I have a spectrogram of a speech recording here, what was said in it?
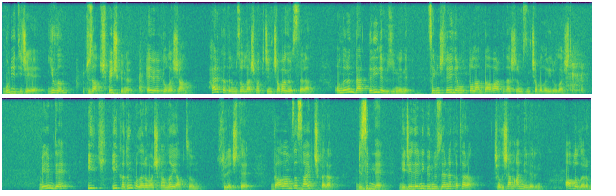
bu neticeye yılın 365 günü ev ev dolaşan, her kadınımıza ulaşmak için çaba gösteren, onların dertleriyle hüzünlenip sevinçleriyle mutlu olan dava arkadaşlarımızın çabalarıyla ulaştık. Benim de ilk ilk kadın kolları başkanlığı yaptığım süreçte davamıza sahip çıkarak bizimle gecelerini gündüzlerine katarak çalışan annelerin, ablalarım,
